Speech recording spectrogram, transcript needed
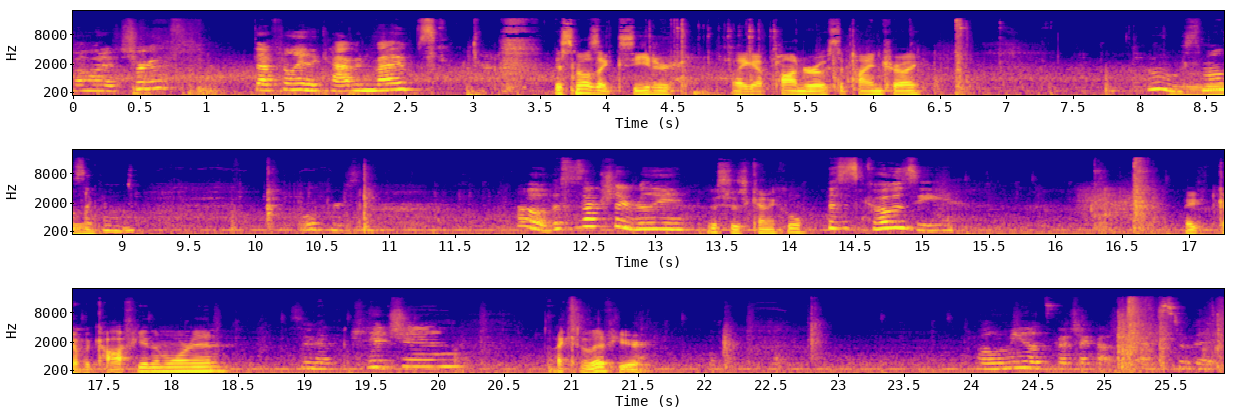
Moment of truth. Definitely the cabin vibes. It smells like cedar, like a ponderosa pine tree. Ooh, smells like an old person. Oh, this is actually really, This is kind of cool. this is cozy. Make a cup of coffee in the morning. So we got the kitchen. I could live here. Follow me, let's go check out the rest of it.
